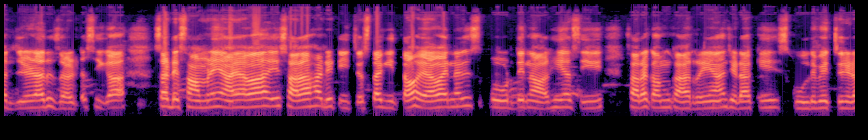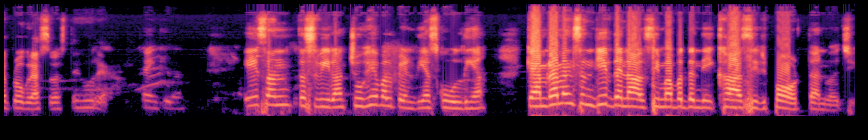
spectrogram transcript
ਅੱਜ ਜਿਹੜਾ ਰਿਜ਼ਲਟ ਸੀਗਾ ਸਾਡੇ ਸਾਹਮਣੇ ਆਇਆ ਵਾ। ਇਹ ਸਾਰਾ ਸਾਡੇ ਟੀਚਰਸ ਦਾ ਕੀਤਾ ਹੋਇਆ ਵਾ। ਇਹਨਾਂ ਦੀ ਸਪੋਰਟ ਦੇ ਨਾਲ ਹੀ ਅਸੀਂ ਸਾਰਾ ਕੰਮ ਕਰ ਰਹੇ ਹਾਂ, ਜਿਹੜਾ ਕਿ ਸਕੂਲ ਦੇ ਵਿੱਚ ਜਿਹੜਾ ਪ੍ਰੋਗਰੈਸ ਵਾਸਤੇ ਹੋ ਰਿਹਾ। ਥੈਂਕ ਯੂ ਇਹ ਸਨ ਤਸਵੀਰਾਂ ਚੂਹੇਵਾਲ ਪਿੰਡ ਦੀਆਂ ਸਕੂਲ ਦੀਆਂ। ਕੈਮਰਾਮੈਨ ਸੰਜੀਵ ਦੇ ਨਾਲ ਸੀਮਾ ਬਦਨ ਦੀ ਖਾਸ ਰਿਪੋਰਟ ਧੰਨਵਾਦ ਜੀ।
